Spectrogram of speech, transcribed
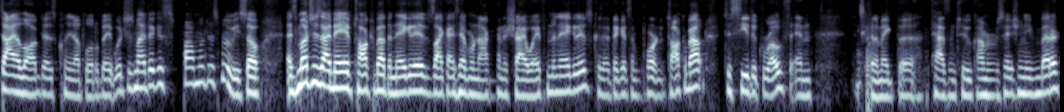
dialogue does clean up a little bit, which is my biggest problem with this movie. So, as much as I may have talked about the negatives, like I said, we're not going to shy away from the negatives because I think it's important to talk about to see the growth and it's going to make the TASM 2 conversation even better.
